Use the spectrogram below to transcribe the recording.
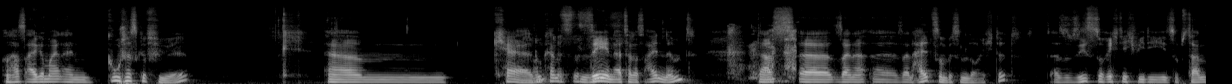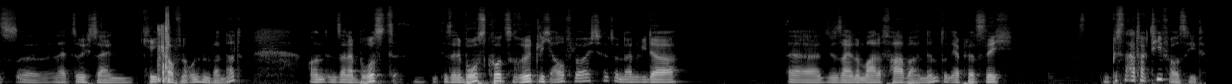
und hast allgemein ein gutes Gefühl. Ähm, Cal, du kannst sehen, als er das einnimmt, dass äh, seine, äh, sein Hals so ein bisschen leuchtet. Also du siehst so richtig, wie die Substanz äh, halt durch seinen Kehlkopf nach unten wandert und in seiner Brust, seine Brust kurz rötlich aufleuchtet und dann wieder äh, seine normale Farbe annimmt und er plötzlich ein bisschen attraktiv aussieht.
